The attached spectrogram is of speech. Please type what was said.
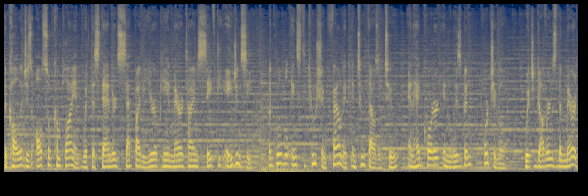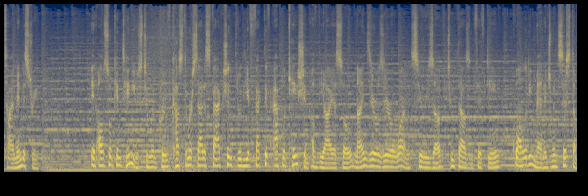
The college is also compliant with the standards set by the European Maritime Safety Agency, a global institution founded in 2002 and headquartered in Lisbon, Portugal, which governs the maritime industry. It also continues to improve customer satisfaction through the effective application of the ISO 9001 Series of 2015 Quality Management System.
